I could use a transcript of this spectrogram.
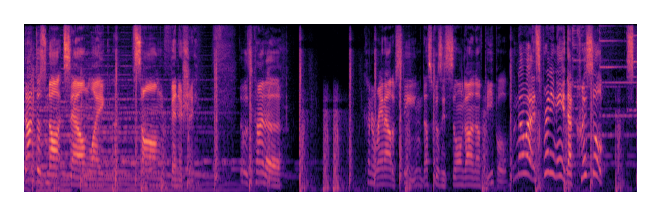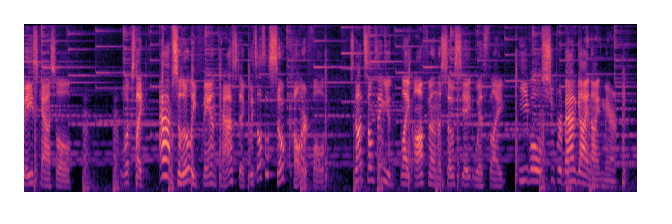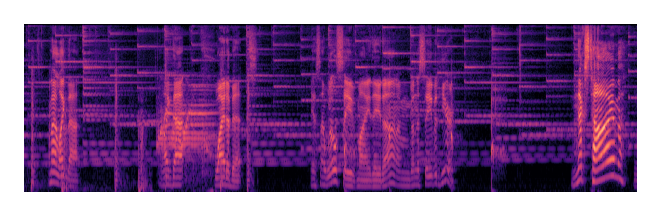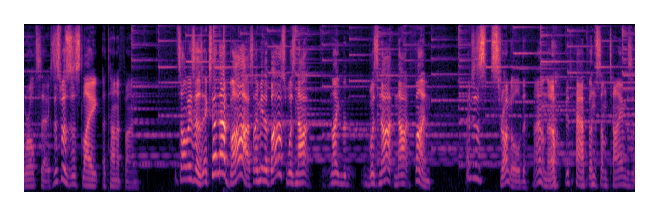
That does not sound like a song finishing. That was kind of... kind of ran out of steam. That's because he still got enough people. no, it's pretty neat. That Crystal Space Castle looks like absolutely fantastic. But it's also so colorful. It's not something you'd, like, often associate with, like, evil, super bad guy nightmare. And I like that. I like that quite a bit. Yes, I will save my data, and I'm gonna save it here. Next time, World 6. This was just, like, a ton of fun. It's always is, except that boss. I mean, the boss was not, like, was not not fun. I just struggled. I don't know. It happens sometimes.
